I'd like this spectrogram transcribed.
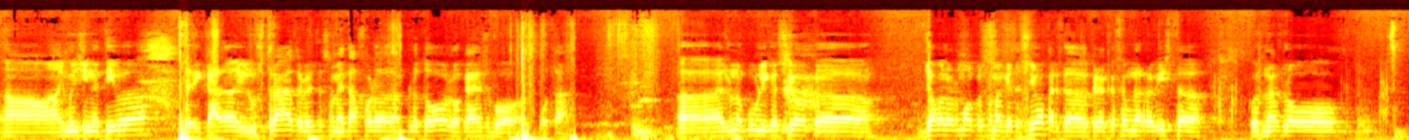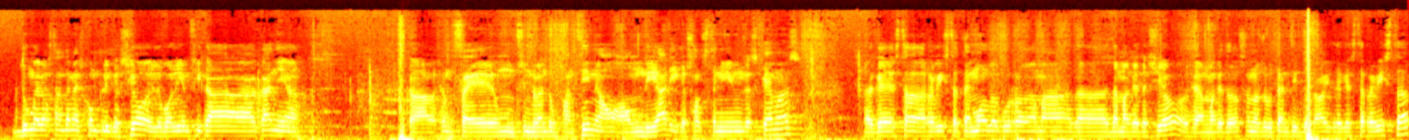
eh, imaginativa dedicada a il·lustrar a través de la metàfora d'en Plató el que és votar. Eh, és una publicació que jo valoro molt la maquetació perquè crec que fer una revista pues, no és lo d'una bastanta més complicació i li volíem ficar canya que fer un, simplement un fanzine o, o un diari que sols tenia uns esquemes aquesta revista té molt de curro de, ma, de, de maquetació o sigui, els maquetadors són els autèntics d'aquesta revista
